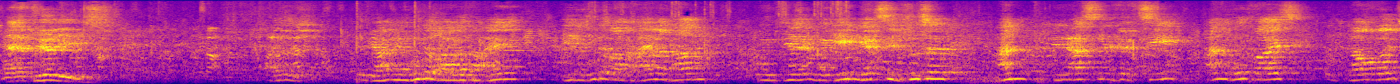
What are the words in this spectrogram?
Ja, natürlich. Also wir haben hier wunderbare Vereine, die eine wunderbare Heimat haben und wir übergeben jetzt den Schlüssel an den ersten FFC, an Rot-Weiß und Blau-Gold.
